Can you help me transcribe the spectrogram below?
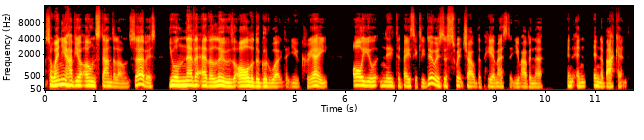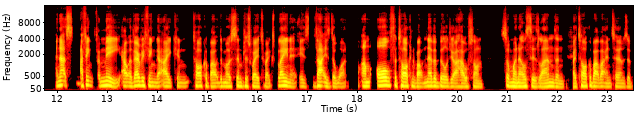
So when you have your own standalone service, you will never ever lose all of the good work that you create. All you need to basically do is just switch out the PMS that you have in the in in, in the back end. And that's, I think, for me, out of everything that I can talk about, the most simplest way to explain it is that is the one. I'm all for talking about never build your house on someone else's land. And I talk about that in terms of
